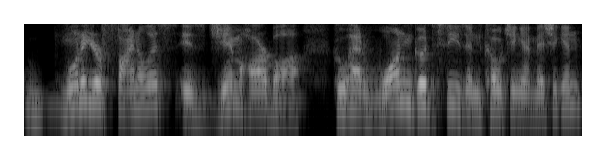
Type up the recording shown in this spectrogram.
one of your finalists is Jim Harbaugh, who had one good season coaching at Michigan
